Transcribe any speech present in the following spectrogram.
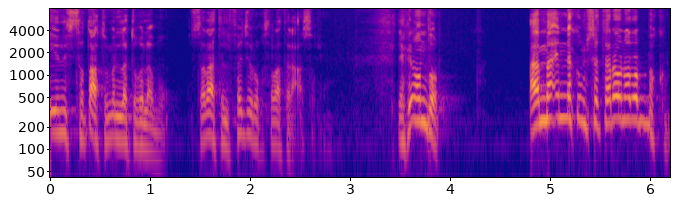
إن استطعتم ألا تغلبوا صلاة الفجر وصلاة العصر. لكن انظر. أما إنكم سترون ربكم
